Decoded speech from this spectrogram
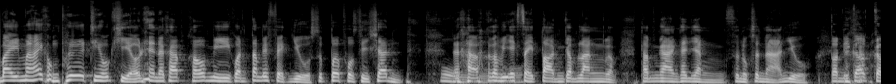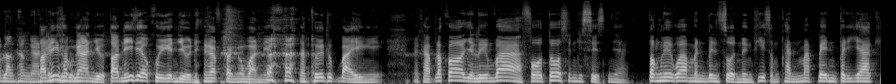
ใบไม้ของพืชที่เขียวๆเนี่ยนะครับเขามี quantum effect อยู่ superposition โอ้นะครับแล้วก็มี exciton กำลังแบบทำงานกันอย่างสนุกสนานอยู่ ตอนนี้ก็กำลังทำงานตอนนี้กัยู่ทำงานอยู่ตอนนี้ที่เราคุยกันอยู่เนี่ยนะครับตอนกลางวันเนี่ยนะพืชทุกใบอย่างนี้นะครับแล้วก็อย่าลืมว่าโฟโตซิน h ิซิสเนี่ย ต้องเรียกว่ามันเป็นส่วนหนึ่งที่สำคัญมากเป็นปฏิกิริยาเค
